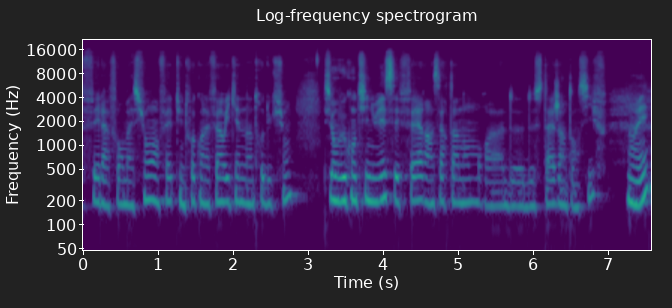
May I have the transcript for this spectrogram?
fait la formation en fait une fois qu'on a fait un week-end d'introduction. Si on veut continuer, c'est faire un certain nombre euh, de, stages intensifs. Oui.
